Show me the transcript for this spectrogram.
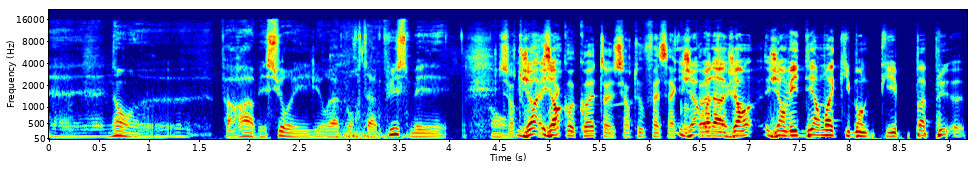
Euh, non, euh, Para, bien sûr, il y aurait apporté un plus, mais bon. Surtout Jean- face Jean- à Cocotte, euh, surtout face à Cocotte. Genre, voilà, j'ai j'ai envie de dire, moi, qui manque, qui est pas plus. euh,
